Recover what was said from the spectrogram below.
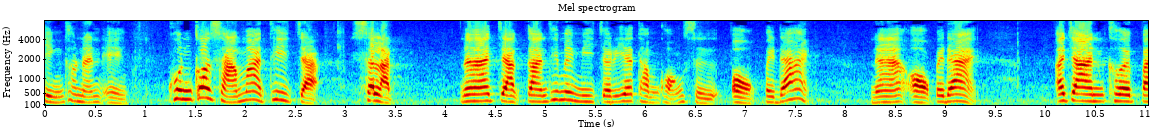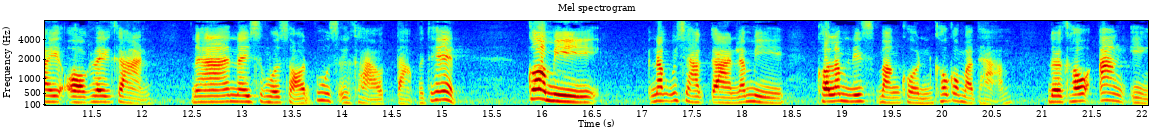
จริงเท่านั้นเอง คุณก็สามารถที่จะสลัดนะฮะจากการที่ไม่มีจริยธรรมของสื่อออกไปได้นะฮะออกไปได้ อาจารย์เคยไปออกรายการนะฮะในสโมสรผู้สื่อข่าวต่างประเทศ ก็มีนักวิชาการและมีคอลัมนิสต์บางคนเขาก็มาถาม โดยเขาอ้างอิง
